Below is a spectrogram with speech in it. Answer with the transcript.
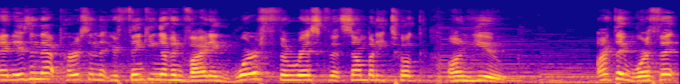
And isn't that person that you're thinking of inviting worth the risk that somebody took on you? Aren't they worth it?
